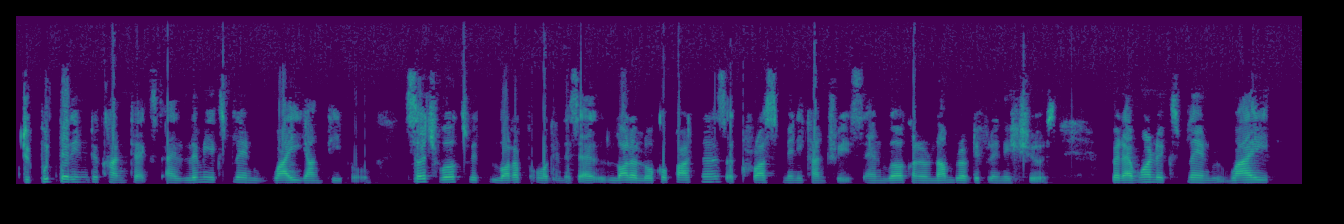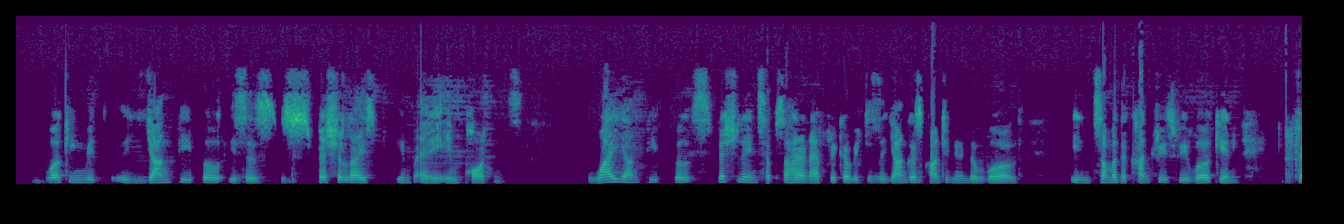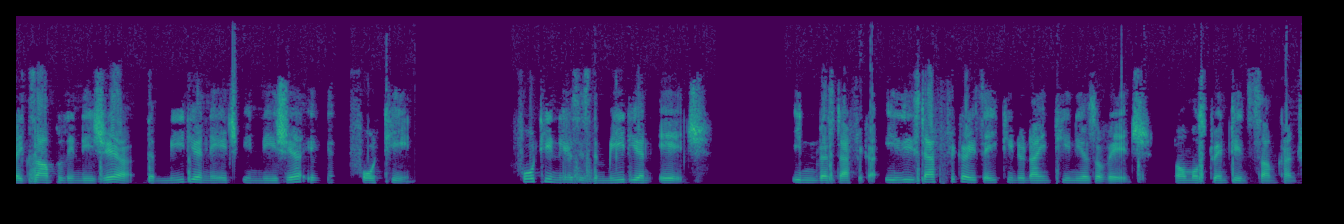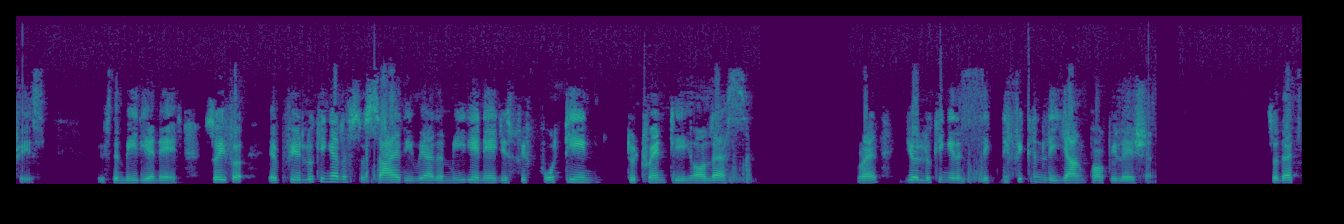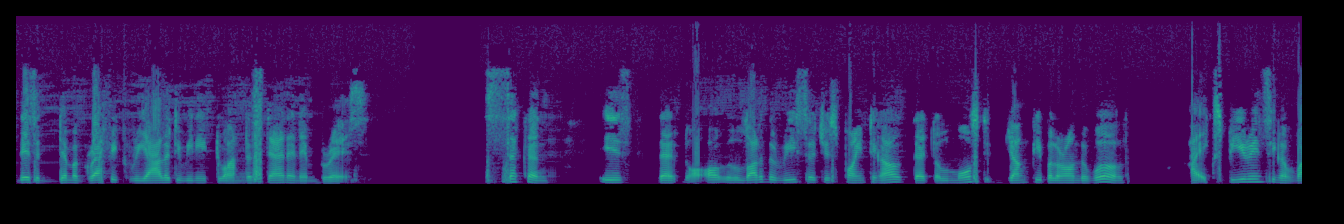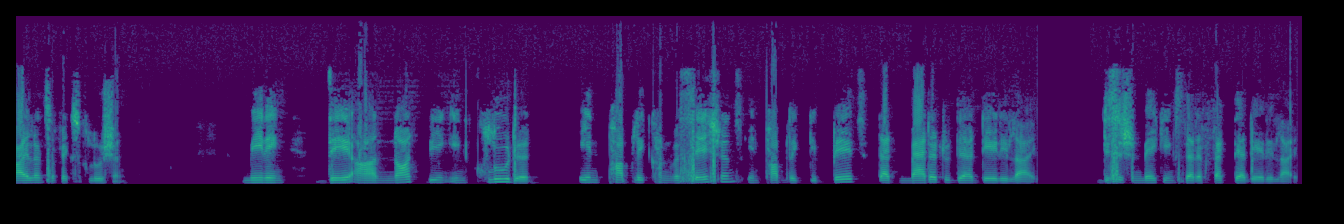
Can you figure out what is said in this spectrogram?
To put that into context, uh, let me explain why young people. Search works with a lot of organizations, a lot of local partners across many countries and work on a number of different issues. But I want to explain why working with young people is a specialized importance. Why young people, especially in sub-Saharan Africa, which is the youngest continent in the world, in some of the countries we work in, for example, in Niger, the median age in Niger is 14. 14 years is the median age in West Africa. In East Africa, it's 18 to 19 years of age, almost 20 in some countries. Is the median age. So if a, if you're looking at a society where the median age is 14 to 20 or less, right? You're looking at a significantly young population. So that's there's a demographic reality we need to understand and embrace. Second is that a lot of the research is pointing out that most young people around the world are experiencing a violence of exclusion, meaning they are not being included in public conversations, in public debates that matter to their daily life, decision makings that affect their daily life.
